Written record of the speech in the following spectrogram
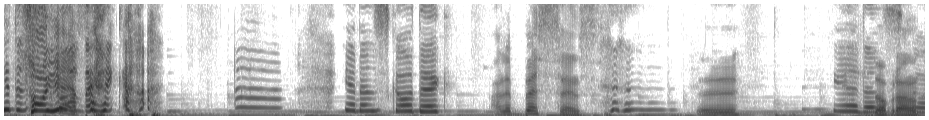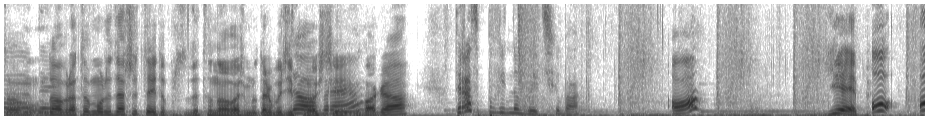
Jeden Co jest? Jeden skodek. Ale bez sens. Y, Jeden dobra, no to... Dobra, to może zacznę tutaj to po prostu detonować, bo tak będzie Dobra. prościej. Uwaga. Teraz powinno być chyba. O! Jep! O! O!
